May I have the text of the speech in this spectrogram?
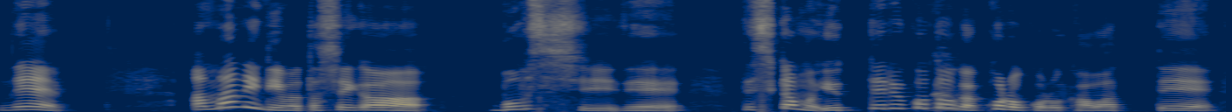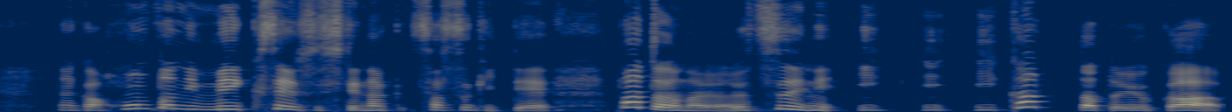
であまりに私がボッシーででしかも言ってることがコロコロ変わってなんか本当にメイクセンスしてなさすぎてパートナーがついにいい怒ったというか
